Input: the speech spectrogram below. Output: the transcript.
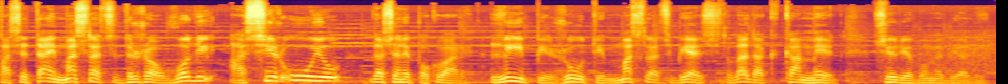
pa se taj maslac držao u vodi, a sir uju da se ne pokvare. Lipi, žuti maslac bio sladak ka med. Sir je bome bio lip.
